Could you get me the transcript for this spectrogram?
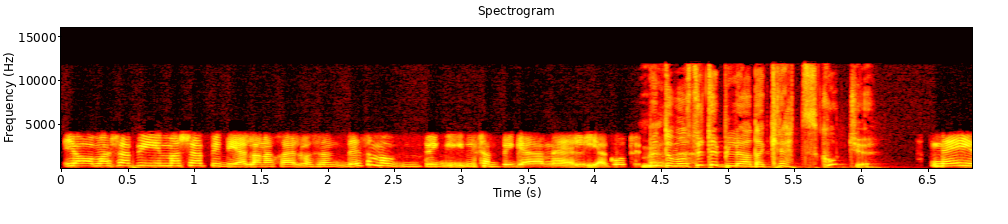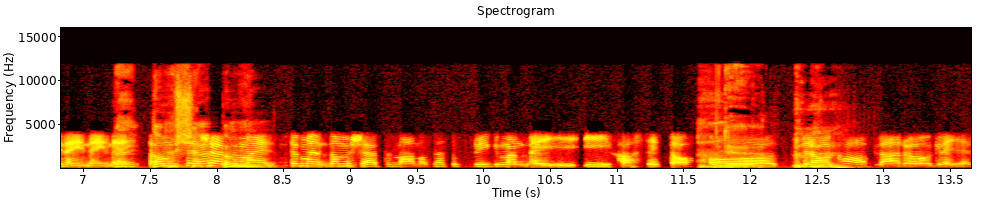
Ja, man köper ju man köper ju delarna själv. Och sen, det är som att bygga, liksom bygga med lego. Typ. Men då måste du typ löda kretskort ju. Nej, nej, nej. nej. de de, köper köper man. man. De, de köper man och sen så bygger man det i, i chassit då. Och drar kablar och grejer.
